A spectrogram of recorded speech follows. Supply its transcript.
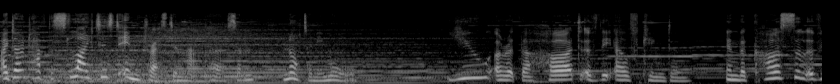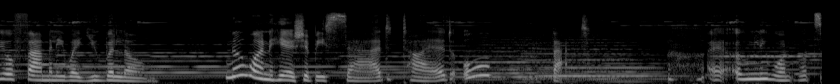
I don't have the slightest interest in that person. Not anymore. You are at the heart of the Elf Kingdom, in the castle of your family where you belong. No one here should be sad, tired, or fat. I only want what's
